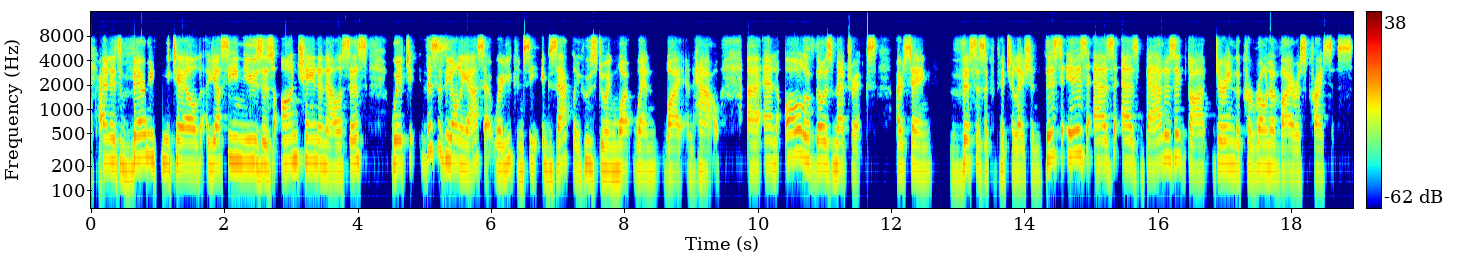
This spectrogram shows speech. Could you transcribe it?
Okay. And it's very detailed. Yassine uses on-chain analysis, which this is the only asset where you can see exactly who's doing what, when, why, and how. Uh, and all of those metrics are saying this is a capitulation. This is as as bad as it got during the coronavirus crisis.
